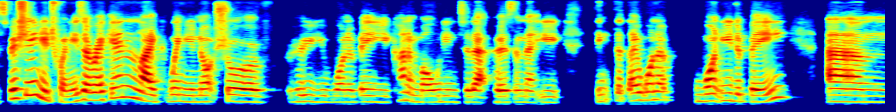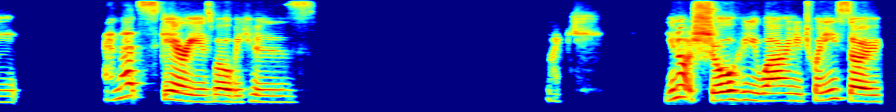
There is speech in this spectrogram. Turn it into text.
especially in your 20s i reckon like when you're not sure of who you want to be you kind of mold into that person that you think that they want to want you to be um, and that's scary as well because like you're not sure who you are in your 20s so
